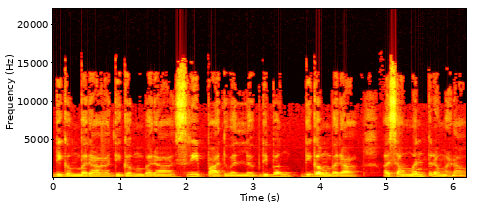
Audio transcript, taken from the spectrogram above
दिगंबरा दिगंबरा श्रीपादवल्लभ दिबंग दिगंबरा असा मंत्र म्हणा.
